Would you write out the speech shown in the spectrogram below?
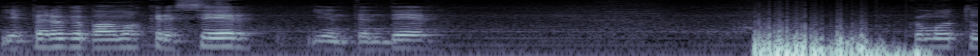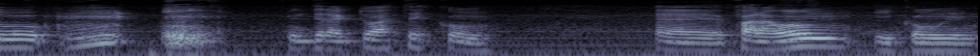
Y espero que podamos crecer y entender cómo tú interactuaste con eh, Faraón y con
